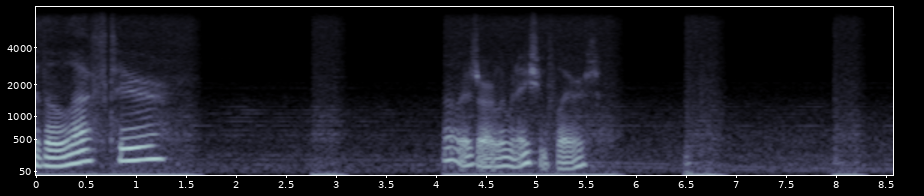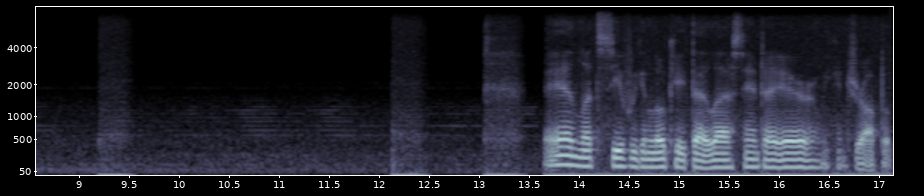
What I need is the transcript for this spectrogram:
to the left here. Oh, there's our illumination flares. And let's see if we can locate that last anti-air. We can drop a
